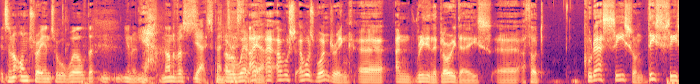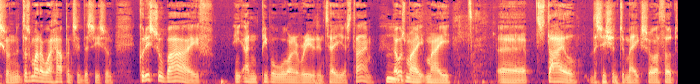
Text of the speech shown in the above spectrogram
it's an entree into a world that mm, you know Yeah. none of us Yeah, it's are aware. of. I, Yeah. I, I was I was wondering uh, and reading the glory days. Uh, I thought, could a season, this season, it doesn't matter what happens in the season, could it survive? And people will want to read it in ten years' time. That was my my uh, style decision to make. So I thought,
